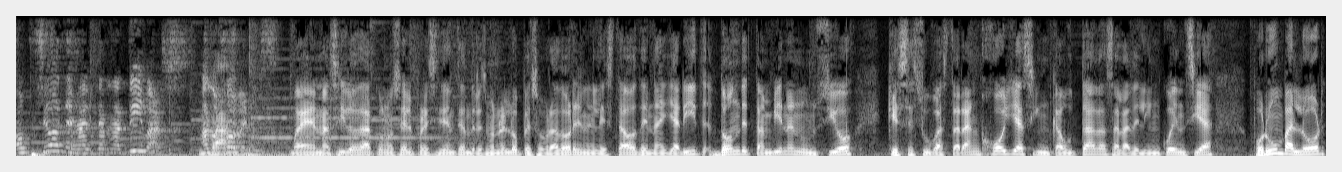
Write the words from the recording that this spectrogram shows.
opciones alternativas a los jóvenes. Bueno, así lo da a conocer el presidente Andrés Manuel López Obrador en el estado de Nayarit, donde también anunció que se subastarán joyas incautadas a la delincuencia por un valor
